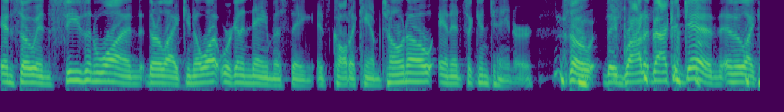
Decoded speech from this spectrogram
And so in season one, they're like, you know what? We're going to name this thing. It's called a Camtono and it's a container. So they brought it back again. And they're like,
